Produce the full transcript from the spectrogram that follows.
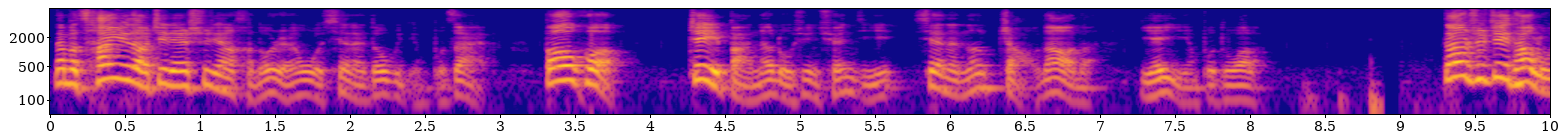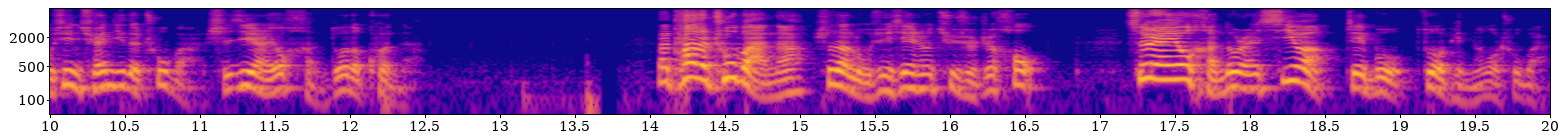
那么参与到这件事情的很多人物现在都已经不在了，包括这版的鲁迅全集，现在能找到的也已经不多了。当时这套鲁迅全集的出版实际上有很多的困难。那它的出版呢是在鲁迅先生去世之后，虽然有很多人希望这部作品能够出版，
